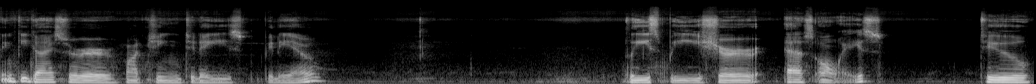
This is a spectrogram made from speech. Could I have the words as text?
Thank you guys for watching today's video. Please be sure, as always, to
